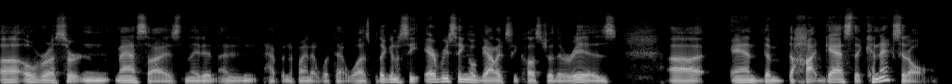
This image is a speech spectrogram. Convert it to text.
uh, over a certain mass size. And they didn't. I didn't happen to find out what that was, but they're going to see every single galaxy cluster there is, uh, and the the hot gas that connects it all.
